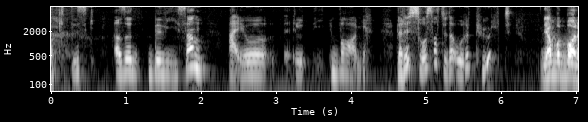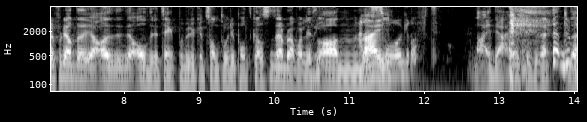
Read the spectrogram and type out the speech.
faktisk Altså, bevisene er jo vage. Ble du så satt ut av ordet 'pult'? Ja, bare fordi at jeg har aldri tenkt på å bruke et sånt ord i podkasten, så jeg ble bare litt sånn Er Nei. det så grovt? Nei, det er egentlig ikke det. Du Det- ble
